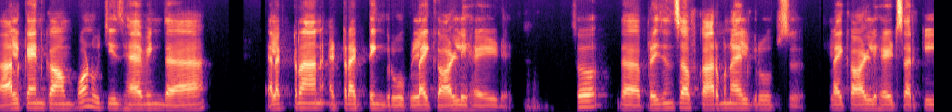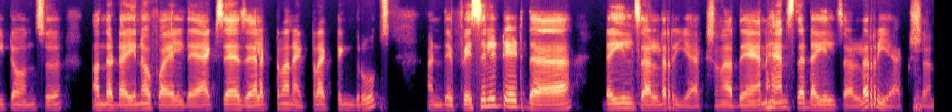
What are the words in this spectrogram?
alkyne compound which is having the electron attracting group like aldehyde. So the presence of carbonyl groups like aldehydes or ketones on the dienophile, they act as electron attracting groups and they facilitate the Diels-Alder reaction or they enhance the Diels-Alder reaction.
